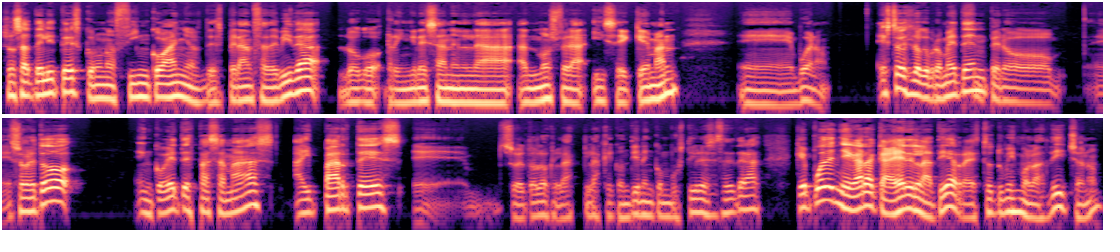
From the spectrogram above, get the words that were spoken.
Son satélites con unos 5 años de esperanza de vida, luego reingresan en la atmósfera y se queman. Eh, bueno, esto es lo que prometen, pero eh, sobre todo en cohetes pasa más. Hay partes, eh, sobre todo los- las, las que contienen combustibles, etcétera, que pueden llegar a caer en la Tierra. Esto tú mismo lo has dicho, ¿no?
